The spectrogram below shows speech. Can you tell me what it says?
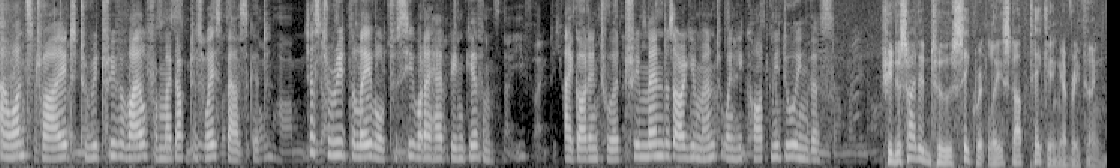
I once tried to retrieve a vial from my doctor's wastebasket, just to read the label to see what I had been given. I got into a tremendous argument when he caught me doing this. She decided to secretly stop taking everything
